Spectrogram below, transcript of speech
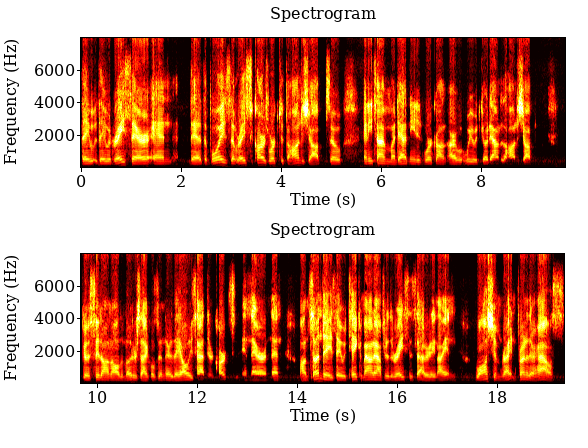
they they would race there, and the the boys that raced the cars worked at the Honda shop, so anytime my dad needed work on, or we would go down to the Honda shop and go sit on all the motorcycles in there. They always had their carts in there, and then on Sundays they would take them out after the races Saturday night and wash them right in front of their house.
